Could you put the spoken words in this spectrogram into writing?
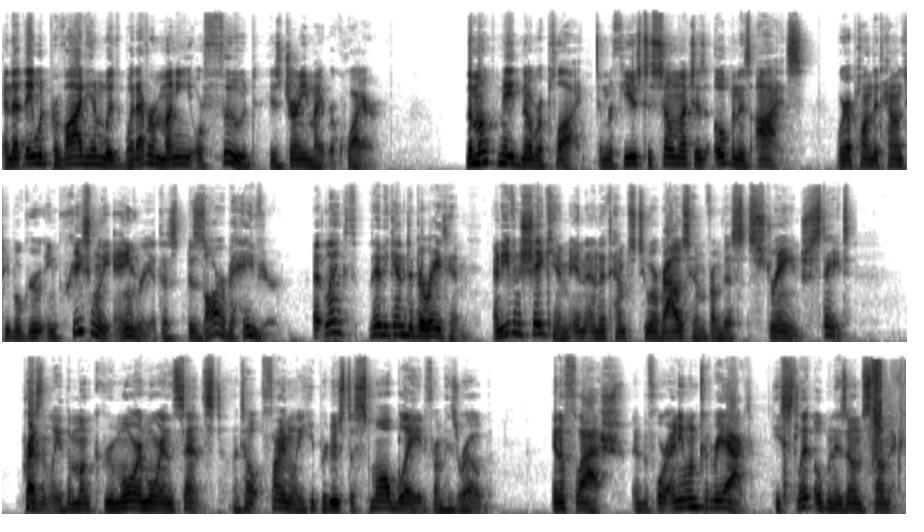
and that they would provide him with whatever money or food his journey might require. The monk made no reply, and refused to so much as open his eyes, whereupon the townspeople grew increasingly angry at this bizarre behavior. At length, they began to berate him, and even shake him in an attempt to arouse him from this strange state. Presently, the monk grew more and more incensed, until finally he produced a small blade from his robe. In a flash, and before anyone could react, he slit open his own stomach.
